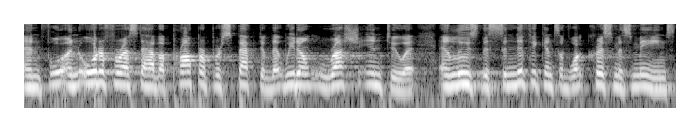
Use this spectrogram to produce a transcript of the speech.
and for, in order for us to have a proper perspective that we don't rush into it and lose the significance of what Christmas means,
